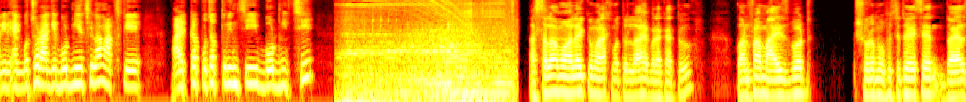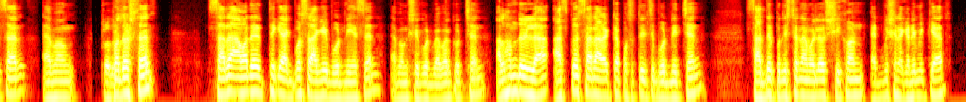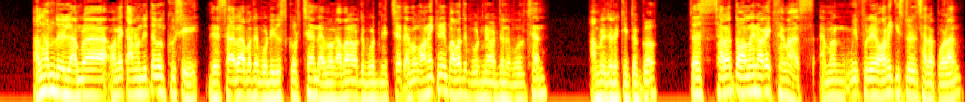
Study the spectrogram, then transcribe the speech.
এক বছর আগে বোর্ড নিয়েছিলাম আজকে আরেকটা পঁচাত্তর ইঞ্চি বোর্ড নিচ্ছি। আসসালামু আলাইকুম রহমতুল্লাহ বারাকাতু কনফার্ম আইস বোর্ড শোরুম উপস্থিত হয়েছেন দয়াল স্যার এবং প্রদর্শ স্যার। স্যাররা আমাদের থেকে এক বছর আগে বোর্ড নিয়েছেন এবং সে বোর্ড ব্যবহার করছেন। আলহামদুলিল্লাহ আজকেও স্যার আরেকটা পঁচাত্তর ইঞ্চি বোর্ড নিচ্ছেন। স্যারদের প্রতিষ্ঠান নাম হলো শিখন অ্যাডমিশন একাডেমিক কেয়ার আলহামদুলিল্লাহ, আমরা অনেক আনন্দিত এবং খুশি যে স্যাররা আমাদের বোর্ড ইউজ করছেন এবং আবার আমাদের বোর্ড নিচ্ছেন এবং অনেকেই আমাদের বোর্ড নেওয়ার জন্য বলছেন, আমরা জন্য কৃতজ্ঞ। তো সারা তো অনলাইনে অনেক ফেমাস এমন মিরপুরে অনেক স্টুডেন্ট সারা পড়ান।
